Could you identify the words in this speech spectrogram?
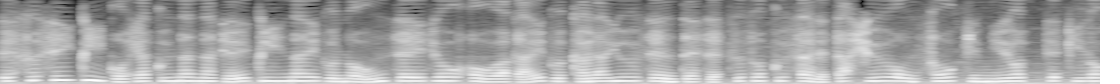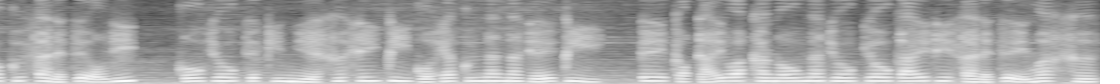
SCP-507JP 内部の音声情報は外部から有線で接続された集音装置によって記録されており、恒常的に SCP-507JP、A と対話可能な状況が維持されています。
